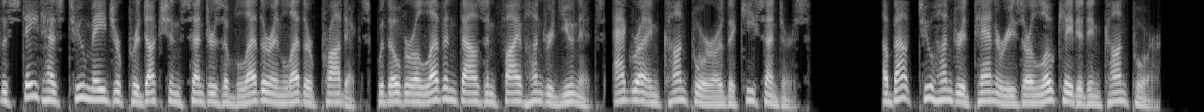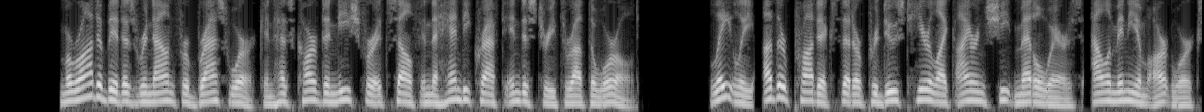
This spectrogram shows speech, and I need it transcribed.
The state has two major production centres of leather and leather products, with over 11,500 units. Agra and Kanpur are the key centres. About 200 tanneries are located in Kanpur. Moradabad is renowned for brass work and has carved a niche for itself in the handicraft industry throughout the world. Lately, other products that are produced here like iron sheet metalwares, aluminium artworks,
